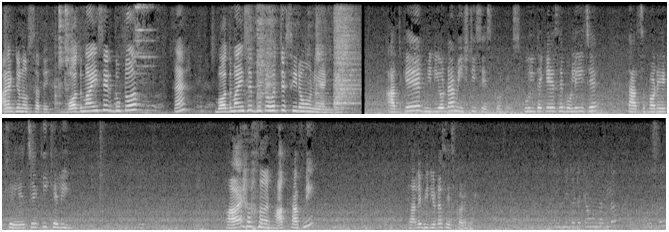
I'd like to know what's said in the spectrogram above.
আরেকজন ওর সাথে। বদমাইশের দুটো হ্যাঁ? বদমাইশের দুটো হচ্ছে শিরোমণি একদম। আজকে ভিডিওটা মিষ্টি শেষ করবে। স্কুল থেকে এসে বলেইছে তারপরে খেয়েছে কি খেলি? হয় ভাত খাসনি? তাহলে ভিডিওটা শেষ করে এবার। ভিডিওটা কেমন লাগল? অবশ্যই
